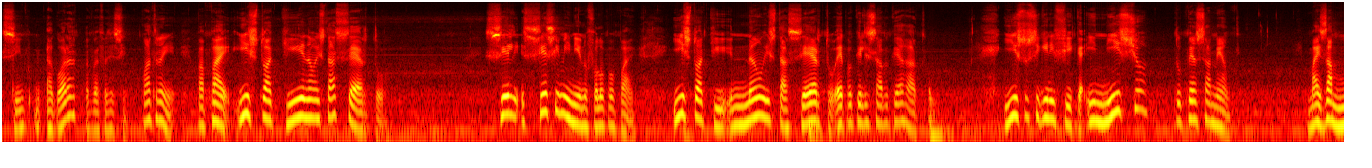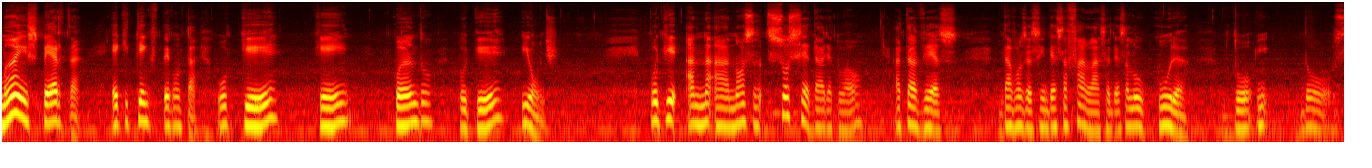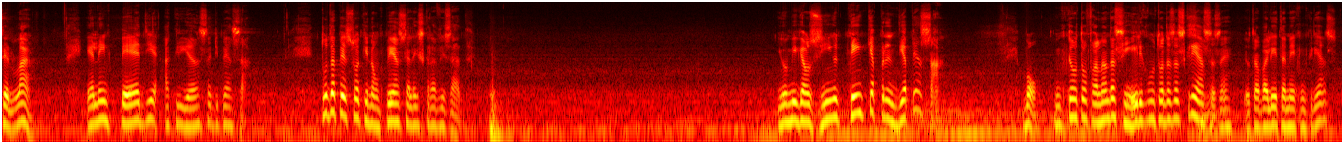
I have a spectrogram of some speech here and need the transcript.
cinco, agora vai fazer cinco, quatro aninhos. Papai, isto aqui não está certo. Se, ele, se esse menino falou para o pai, isto aqui não está certo, é porque ele sabe o que é errado. Isso significa início do pensamento. Mas a mãe esperta é que tem que perguntar o que, quem, quando, por quê e onde. Porque a, a nossa sociedade atual, através da, vamos dizer assim, dessa falácia, dessa loucura do, do celular, ela impede a criança de pensar. Toda pessoa que não pensa, ela é escravizada. E o Miguelzinho tem que aprender a pensar. Bom, então eu estou falando assim, ele como todas as crianças, né? Eu trabalhei também com crianças.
